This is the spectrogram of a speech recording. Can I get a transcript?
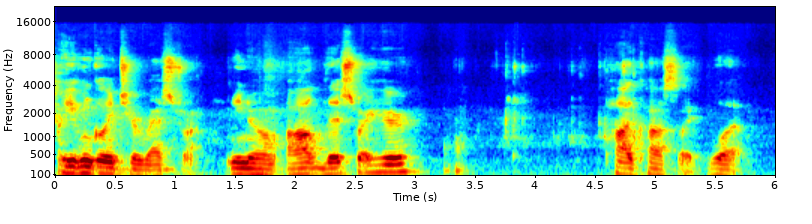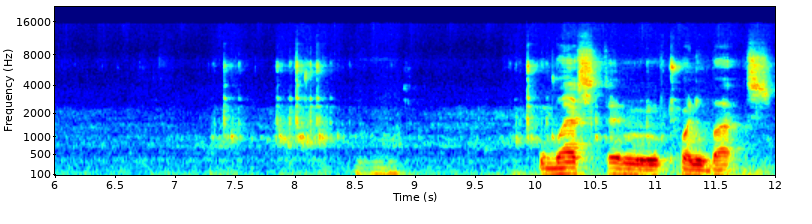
Or even going to a restaurant. You know, all this right here probably costs like what? Less than 20 bucks.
